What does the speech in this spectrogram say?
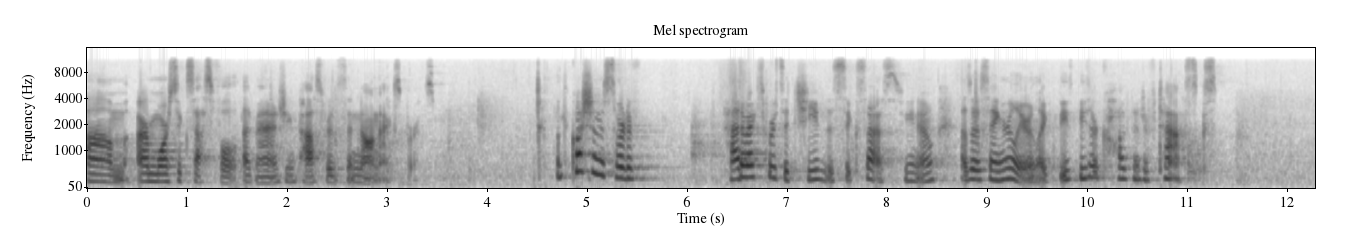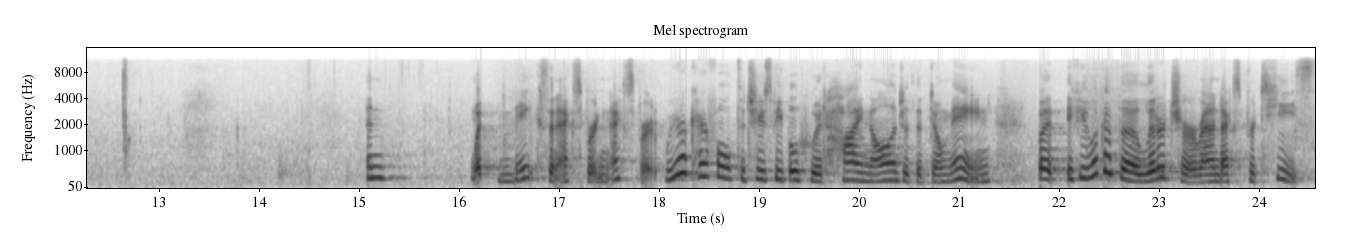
um, are more successful at managing passwords than non-experts. But the question is sort of, how do experts achieve this success? You know, as I was saying earlier, like these, these are cognitive tasks. And what makes an expert an expert? We were careful to choose people who had high knowledge of the domain, but if you look at the literature around expertise,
